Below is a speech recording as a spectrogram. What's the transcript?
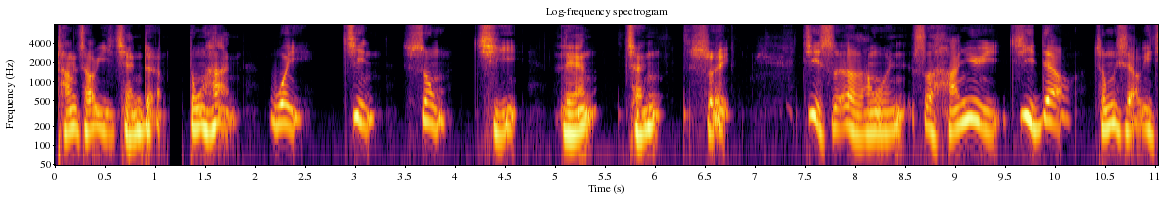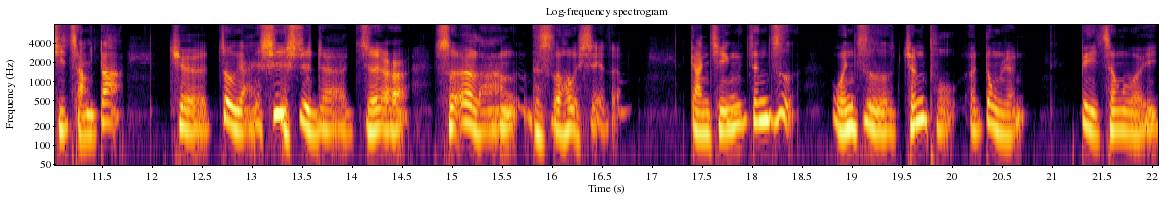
唐朝以前的东汉、魏、晋、宋、齐、梁、陈、隋。祭十二郎文是韩愈祭吊从小一起长大却骤然逝世的侄儿十二郎的时候写的，感情真挚，文字淳朴而动人，被称为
